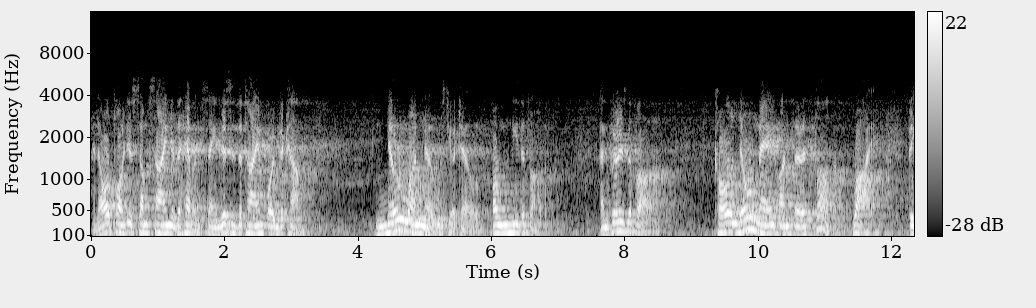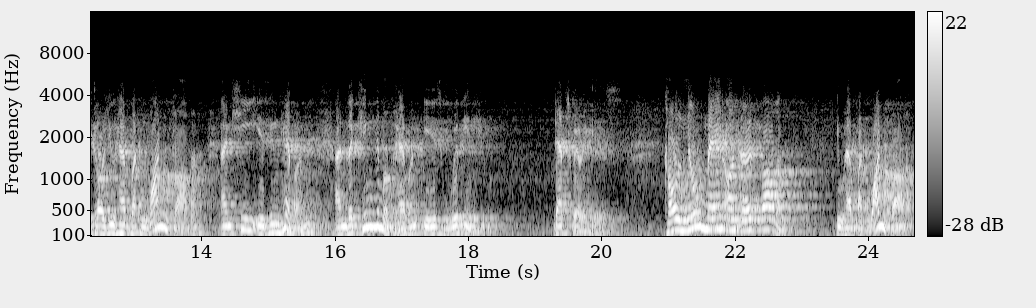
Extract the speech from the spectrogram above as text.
And all point to some sign of the heavens saying this is the time for him to come. No one knows, you're told, only the Father. And where is the Father? Call no man on earth Father. Why? Because you have but one Father, and he is in heaven, and the kingdom of heaven is within you. That's where it is. Call no man on earth Father. You have but one Father,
